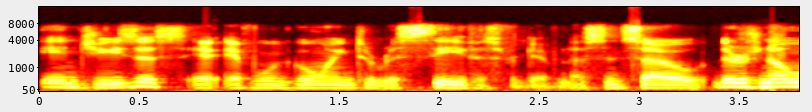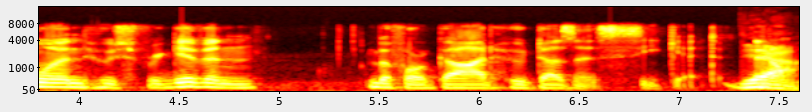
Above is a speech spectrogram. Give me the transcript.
in Jesus if we're going to receive his forgiveness. And so there's no one who's forgiven before God who doesn't seek it. Yeah.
